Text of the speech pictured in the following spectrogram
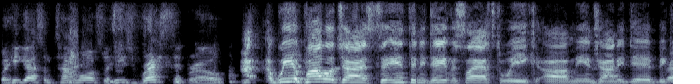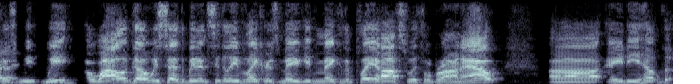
but he got some time off, so he's rested, bro. I, we apologized to Anthony Davis last week. Uh, me and Johnny did because Right. we we a while ago we said that we didn't see the Leave Lakers maybe even making the playoffs with LeBron out. Uh, AD held the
